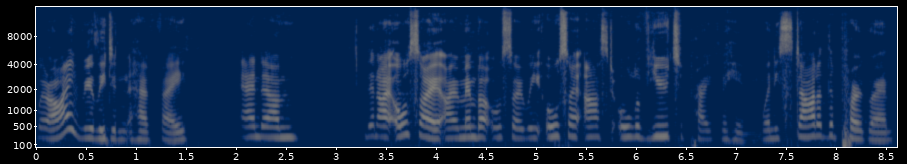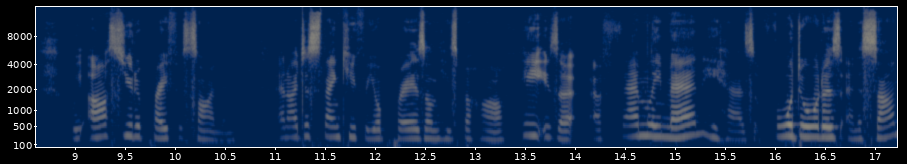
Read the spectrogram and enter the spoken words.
where I really didn't have faith. And um, then I also, I remember also, we also asked all of you to pray for him. When he started the program, we asked you to pray for Simon. And I just thank you for your prayers on his behalf. He is a, a family man. He has four daughters and a son,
